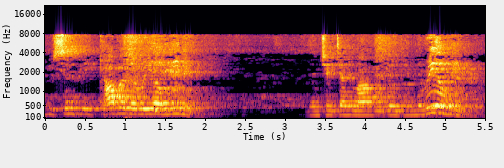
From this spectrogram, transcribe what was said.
you simply cover the real meaning. And then Chaitanya Mahaprabhu gave him the real meaning.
